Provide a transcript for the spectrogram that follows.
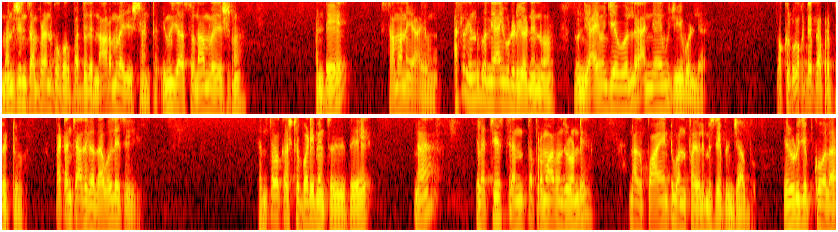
మనిషిని చంపడానికి ఒక్కొక్క పద్ధతి నార్మలైజేషన్ అంట. ఎందుకు చేస్తావు నార్మలైజేషన్ అంటే సమన్యాయం అసలు ఎందుకు న్యాయం కూడా అడిగాడు నిన్ను? నువ్వు న్యాయం చేయబడలే అన్యాయం చేయబడలే. ఒక్కరికి ఒకటే పేపర్ పెట్టు. పెట్టని చాదు కదా వదిలేసి. ఎంతో కష్టపడి మేము చదివితే ఇలా చేస్తే ఎంత ప్రమాదం చూడండి. నాకు పాయింట్ వన్ ఫైవ్లో మిస్ అయిపోయింది జాబ్ నేను చెప్పుకోవాలా?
